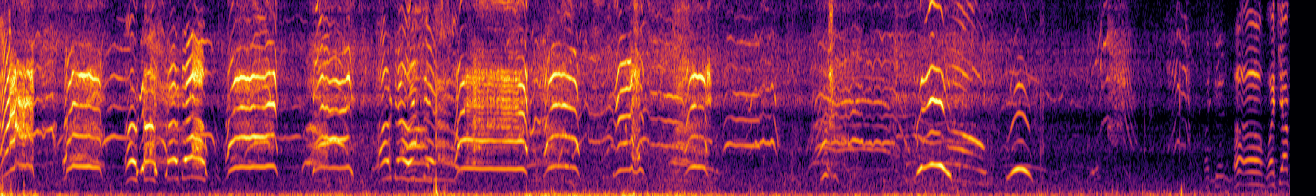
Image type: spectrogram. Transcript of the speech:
Ah! Ah! Oh gosh! Oh no! Ah! Ah! Oh no! It's me! Ah! Ah! Ah! Ah! Woo! Woo! Uh-oh, watch out for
